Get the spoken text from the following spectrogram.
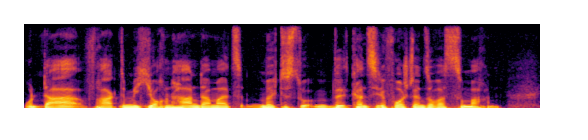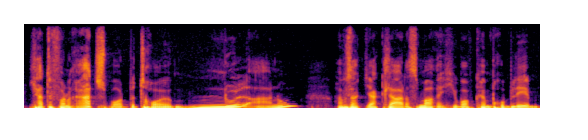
Und da fragte mich Jochen Hahn damals, möchtest du, will, kannst du dir vorstellen, sowas zu machen? Ich hatte von Radsportbetreuung null Ahnung, habe gesagt, ja klar, das mache ich, überhaupt kein Problem.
